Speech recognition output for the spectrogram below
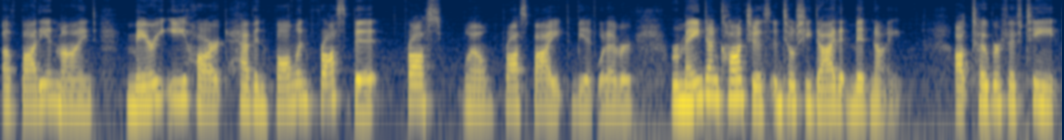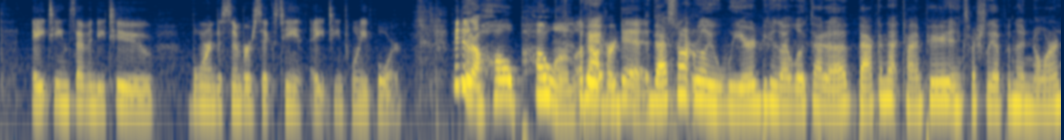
of body and mind, Mary E. Hart, having fallen frostbit, frost, well, frostbite, be it whatever, remained unconscious until she died at midnight. October 15th, 1872, born December 16th, 1824. They did a whole poem about her death. That's not really weird because I looked that up. Back in that time period, and especially up in the north,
